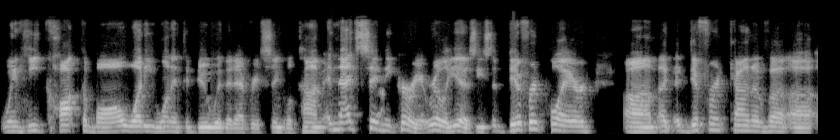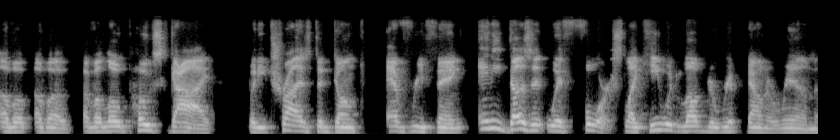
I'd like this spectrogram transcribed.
when he caught the ball, what he wanted to do with it every single time. And that's Sydney Curry. It really is. He's a different player, um, a, a, different kind of a, of, a, of, a, of a low post guy, but he tries to dunk everything and he does it with force. Like he would love to rip down a rim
